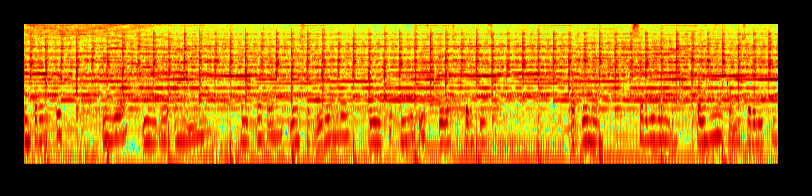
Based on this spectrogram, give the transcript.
Entre estos, y Real se encuentran los servidumbres, el incubitus y la superficie. La primera, servidumbre, conocida como servicios,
